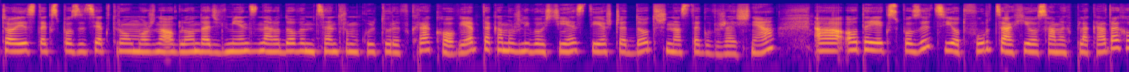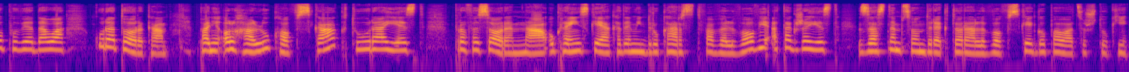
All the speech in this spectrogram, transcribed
To jest ekspozycja, którą można oglądać w Międzynarodowym Centrum Kultury w Krakowie. Taka możliwość jest jeszcze do 13 września, a o tej ekspozycji, o twórcach i o samych plakatach opowiadała kuratorka, pani Olcha Lukowska, która jest profesorem na Ukraińskiej Akademii Drukarstwa w Lwowie, a także jest zastępcą dyrektora Lwowskiego Pałacu Sztuki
